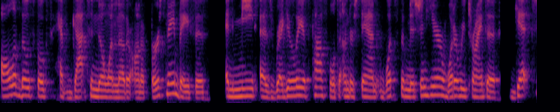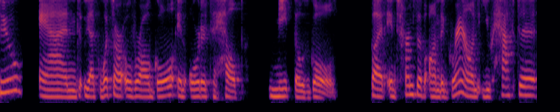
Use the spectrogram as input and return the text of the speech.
All of those folks have got to know one another on a first name basis and meet as regularly as possible to understand what's the mission here, what are we trying to get to, and like what's our overall goal in order to help meet those goals. But in terms of on the ground, you have to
